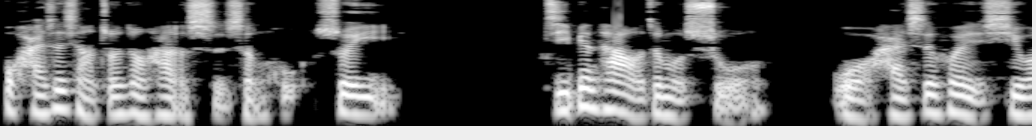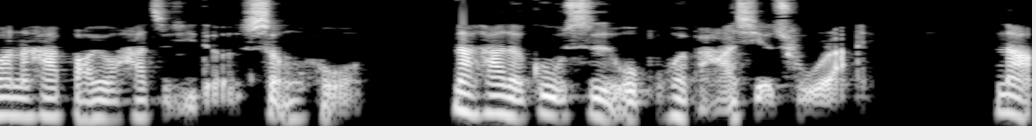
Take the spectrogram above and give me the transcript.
我还是想尊重他的私生活。所以即便他有这么说，我还是会希望让他保有他自己的生活。那他的故事我不会把它写出来。那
